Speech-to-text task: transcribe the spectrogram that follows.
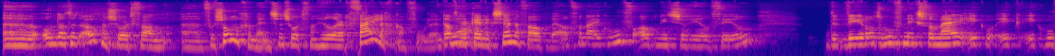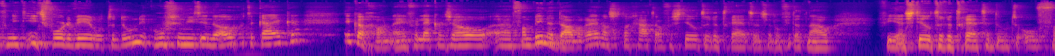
Uh, omdat het ook een soort van, uh, voor sommige mensen, een soort van heel erg veilig kan voelen. En dat ja. herken ik zelf ook wel. Van nou, ik hoef ook niet zo heel veel. De wereld hoeft niks van mij. Ik, ik, ik hoef niet iets voor de wereld te doen. Ik hoef ze niet in de ogen te kijken. Ik kan gewoon even lekker zo uh, van binnen dabberen. En als het dan gaat over stilte-retretes, en of je dat nou via stilte-retrette doet, of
